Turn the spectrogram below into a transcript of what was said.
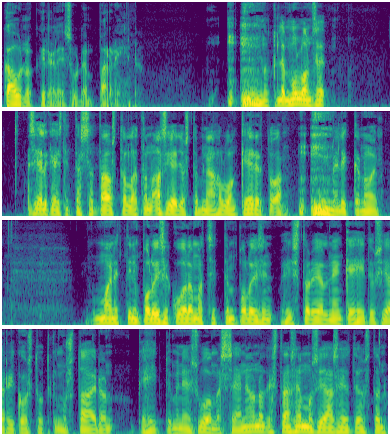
kaunokirjallisuuden pariin? No kyllä mulla on se selkeästi tässä taustalla, että on asia, josta minä haluan kertoa. Eli noin, kun mainittiin, niin poliisikuolemat, sitten poliisin historiallinen kehitys ja rikostutkimustaidon kehittyminen Suomessa. Ja ne on oikeastaan semmoisia asioita, joista, on,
